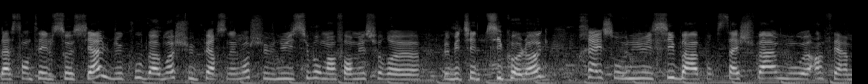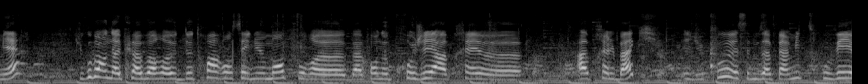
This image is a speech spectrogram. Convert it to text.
la santé et le social. Du coup, bah, moi, je suis, personnellement, je suis venue ici pour m'informer sur euh, le métier de psychologue. Après, ils sont venus ici pour sage-femme ou euh, infirmière. Du coup, on a pu avoir euh, deux, trois renseignements pour, pour nos projets après, après le bac. Et du coup, ça nous a permis de trouver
